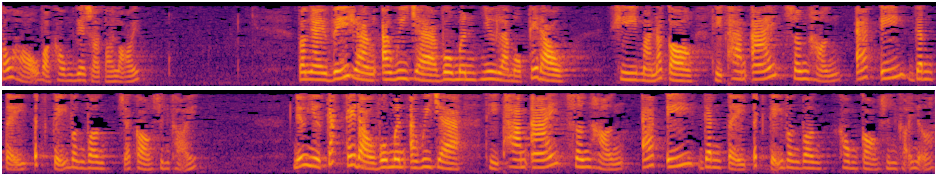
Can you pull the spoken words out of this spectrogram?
xấu hổ và không ghê sợ tội lỗi. Và Ngài ví rằng Avijja vô minh như là một cái đầu. Khi mà nó còn thì tham ái, sân hận, ác ý, ganh tị, ích kỷ vân vân sẽ còn sinh khởi. Nếu như cắt cái đầu vô minh Avijja thì tham ái, sân hận, ác ý, ganh tị, ích kỷ vân vân không còn sinh khởi nữa.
